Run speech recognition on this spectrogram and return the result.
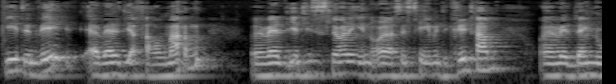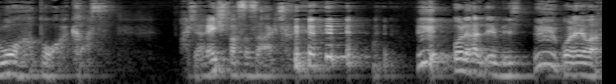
geht den Weg, ihr werdet die Erfahrung machen und dann werdet ihr dieses Learning in euer System integriert haben und werdet ihr denken, boah, boah, krass. Hat ja recht, was er sagt. Oder halt eben nicht. Oder immer.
